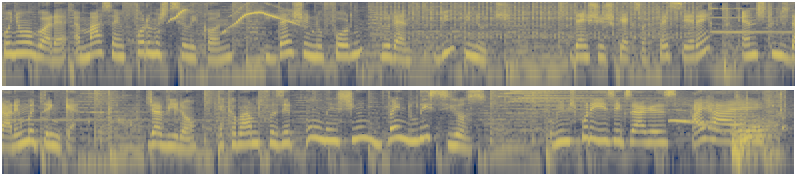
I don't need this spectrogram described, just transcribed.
Ponham agora a massa em formas de silicone e deixem no forno durante 20 minutos. Deixem os queques arrefecerem antes de lhes darem uma trinca. Já viram? Acabaram de fazer um lanchinho bem delicioso. Ouvimos por aí, zigzagas. Hi, hi!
